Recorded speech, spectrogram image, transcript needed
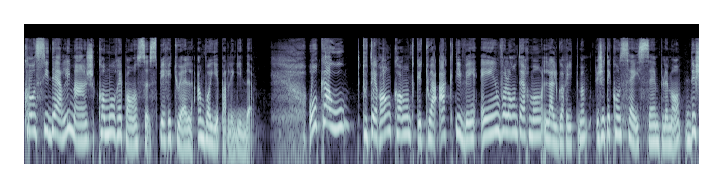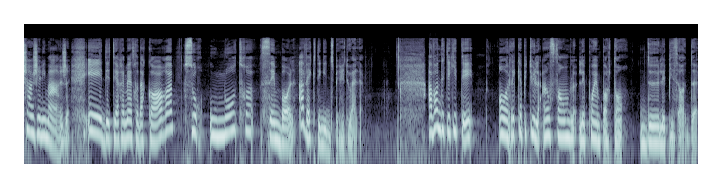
considère l'image comme une réponse spirituelle envoyée par les guides. Au cas où tu te rends compte que tu as activé involontairement l'algorithme, je te conseille simplement de changer l'image et de te remettre d'accord sur un autre symbole avec tes guides spirituels. Avant de te quitter, on récapitule ensemble les points importants de l'épisode.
